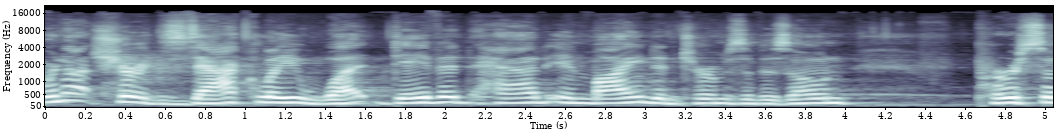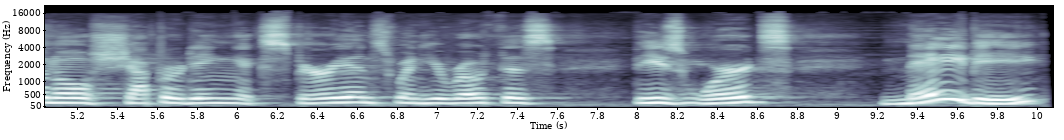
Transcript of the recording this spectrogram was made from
We're not sure exactly what David had in mind in terms of his own personal shepherding experience when he wrote this, these words. Maybe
